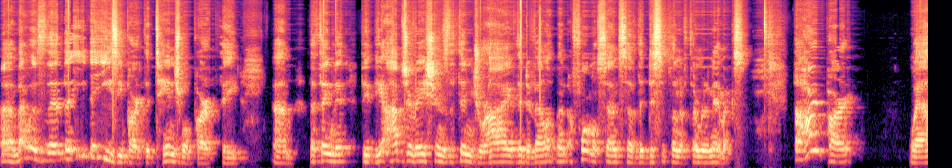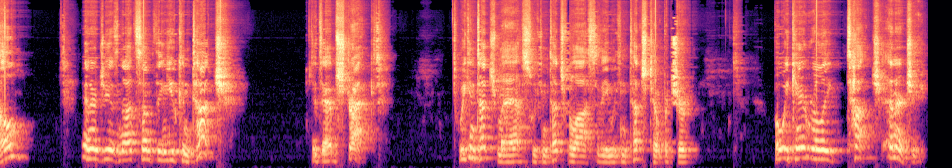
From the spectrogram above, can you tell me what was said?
Um, that was the, the, the, easy part, the tangible part, the, um, the thing that, the, the observations that then drive the development, a formal sense of the discipline of thermodynamics. The hard part, well, energy is not something you can touch. It's abstract. We can touch mass, we can touch velocity, we can touch temperature, but we can't really touch energy.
